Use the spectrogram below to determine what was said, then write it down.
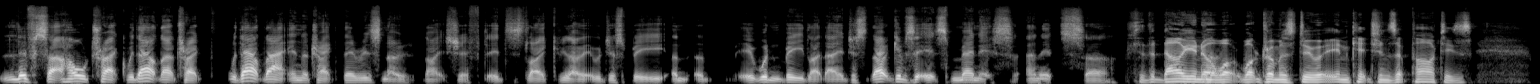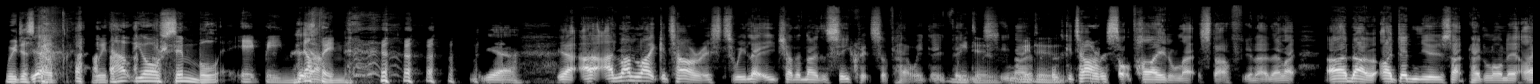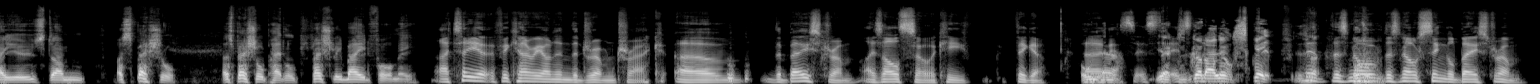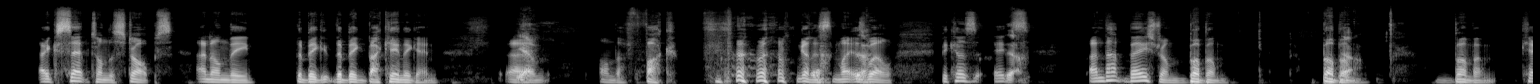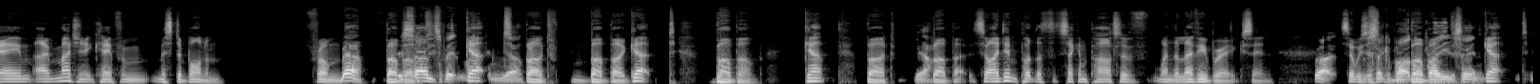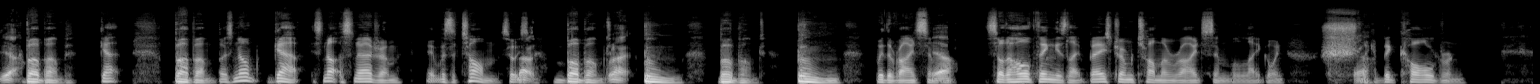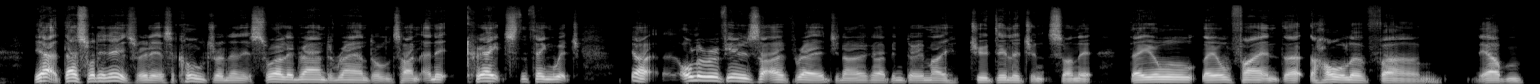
lifts that whole track. Without that track without that in the track there is no night shift. It's like you know it would just be an, a, it wouldn't be like that. It just that gives it its menace and it's uh so now you know what, what drummers do in kitchens at parties. We just Yeah. go, without your cymbal, it'd be nothing. Yeah, yeah. a- And unlike guitarists, we let each other know the secrets of how we do things. We do, You know, we do. guitarists sort of hide all that stuff. You know, they're like, "Oh no, I didn't use that pedal on it. I used um a special, a special pedal, specially made for me." I tell you, if we carry on in the drum track, um, the bass drum is also a key figure. Oh yeah, it's, it's, yeah. it's- it's got that little skip. Like, there's no there's no single bass drum except on the stops and on the the big the big back in again. Um, Yeah. On the fuck, I'm gonna Yeah, might as well because it's and that bass drum bum bum bum bum came. I imagine it came from Mr. Bonham from yeah, bum it sounds a bit like Gat him. Yeah, bud bubba gat bubum gat bud Yeah. bubba. So I didn't put the th- second part of when the Levee breaks in. right. So it was The just second part of the bubum, phrase in. gat Yeah, bubum gat bubum. But it's not gap. It's not a snare drum. It was a tom. So it's No. bubum right. boom bubum boom with the ride cymbal. Yeah. So the whole thing is like bass drum, tom, and ride cymbal, like going shh, Yeah. like a big cauldron. Yeah, that's what it is, really. It's a cauldron and it's swirling round and round all the time. And it creates the thing which, yeah, all the reviews that I've read, you know, I've been doing my due diligence on it. They all they all find that the whole of um, the album,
